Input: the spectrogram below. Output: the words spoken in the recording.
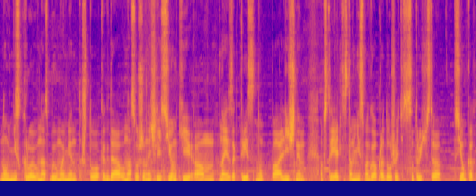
Ну, не скрою, у нас был момент, что когда у нас уже начались съемки, эм, одна из актрис, ну, по личным обстоятельствам не смогла продолжить сотрудничество в съемках,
